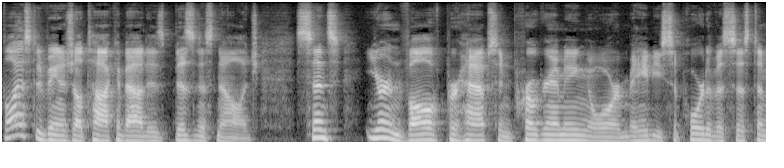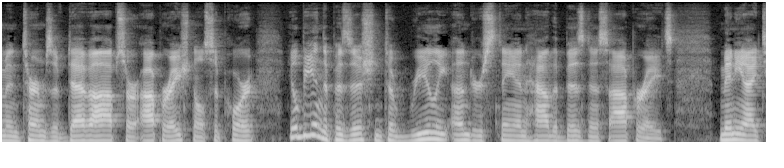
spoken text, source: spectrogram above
The last advantage I'll talk about is business knowledge. Since you're involved perhaps in programming or maybe support of a system in terms of DevOps or operational support, you'll be in the position to really understand how the business operates. Many IT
